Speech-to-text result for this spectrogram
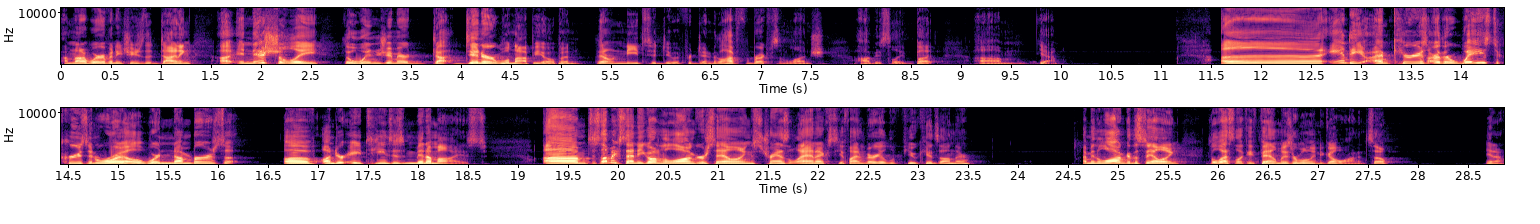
I'm not aware of any changes to dining. Uh, initially, the Windjammer di- dinner will not be open. They don't need to do it for dinner. They'll have it for breakfast and lunch, obviously. But um, yeah. Uh, Andy, I'm curious. Are there ways to cruise in Royal where numbers of under 18s is minimized? Um, to some extent, you go on the longer sailings, transatlantics, you find very few kids on there. I mean, the longer the sailing, the less likely families are willing to go on it. So, you know,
